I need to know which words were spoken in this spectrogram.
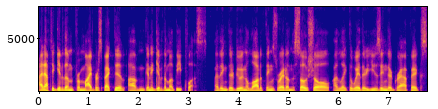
I'd have to give them, from my perspective, I'm going to give them a B plus. I think they're doing a lot of things right on the social. I like the way they're using their graphics.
